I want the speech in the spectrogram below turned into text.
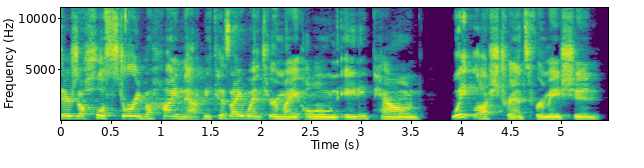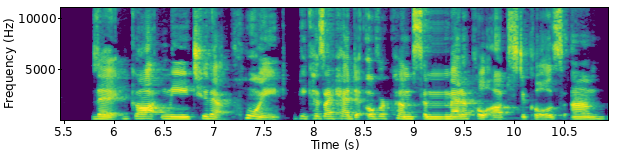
there's a whole story behind that because i went through my own 80 pound weight loss transformation that got me to that point because i had to overcome some medical obstacles. Um,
